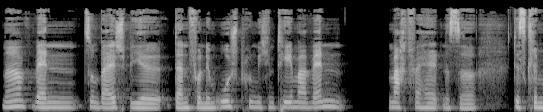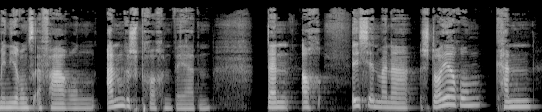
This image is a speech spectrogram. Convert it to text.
Ne, wenn zum Beispiel dann von dem ursprünglichen Thema, wenn Machtverhältnisse, Diskriminierungserfahrungen angesprochen werden, dann auch ich in meiner Steuerung kann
